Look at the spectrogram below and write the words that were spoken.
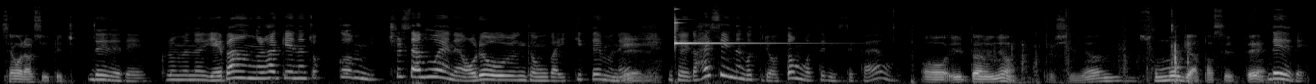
생활할 수 있겠죠. 네네네. 그러면은 예방을 하기에는 조금 출산 후에는 어려운 경우가 있기 때문에 네네. 저희가 할 수 있는 것들이 어떤 것들이 있을까요? 어 일단은요 보시면 손목이 아팠을 때 네네네.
